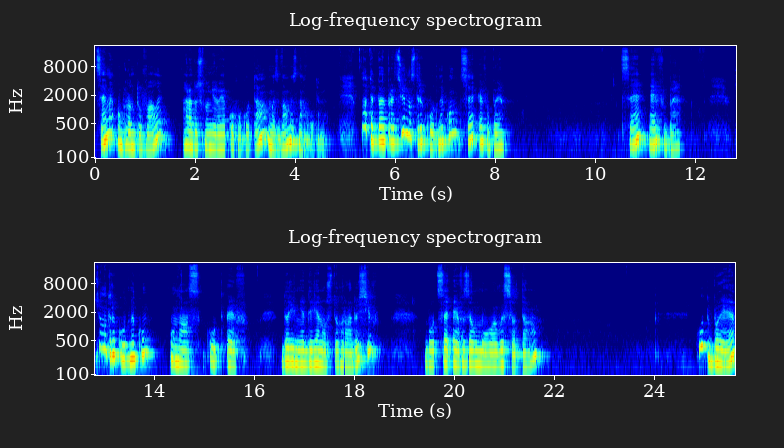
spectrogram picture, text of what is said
Це ми обґрунтували градусну міру якого кута ми з вами знаходимо. Ну, а тепер працюємо з трикутником ЦФБ. ЦФБ. В цьому трикутнику у нас кут F дорівнює 90 градусів, бо це F за умовою висота. Кут Б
